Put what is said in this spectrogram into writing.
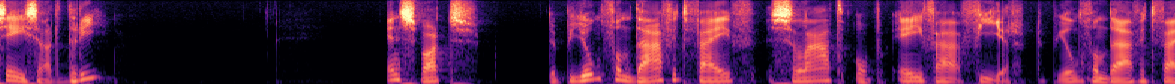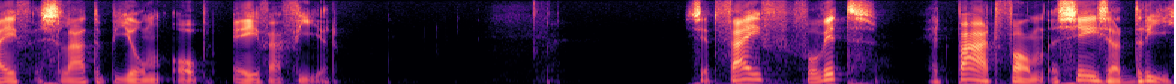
Caesar 3 en zwart. De pion van David 5 slaat op Eva 4. De pion van David 5 slaat de pion op Eva 4. Zet 5 voor wit. Het paard van Caesar 3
